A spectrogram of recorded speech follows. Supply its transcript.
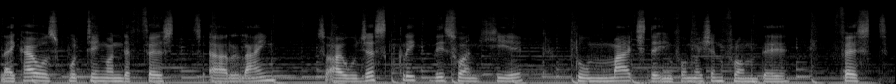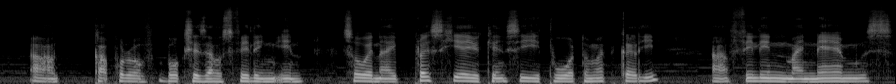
Like I was putting on the first uh, line so I will just click this one here to match the information from the first uh, couple of boxes I was filling in. So when I press here you can see it will automatically uh, fill in my names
